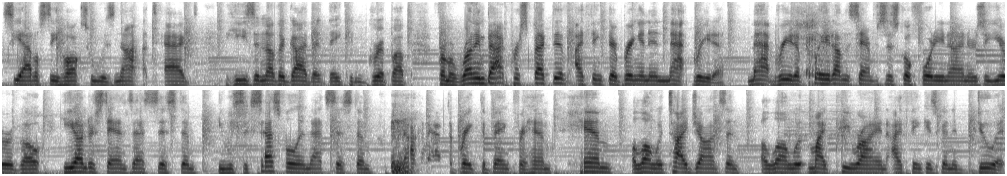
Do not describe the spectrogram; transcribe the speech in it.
Seattle Seahawks, who is not tagged. He's another guy that they can grip up. From a running back perspective, I think they're bringing in Matt Breida. Matt Breida played on the San Francisco 49ers a year ago. He understands that system. He was successful in that system. We're not going to have to break the bank for him. Him, along with Ty Johnson, along with Mike Perine, I think is going to do it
